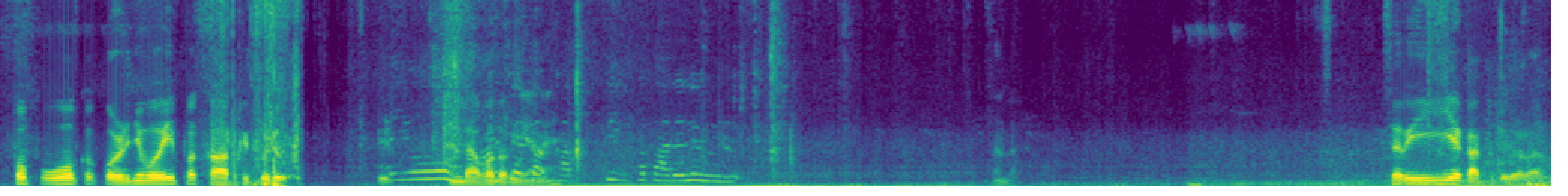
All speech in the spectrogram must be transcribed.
ഇപ്പോൾ പൂവൊക്കെ കൊഴിഞ്ഞു പോയി ഇപ്പോൾ കാപ്പിക്കുരു ഉണ്ടാവാൻ തുടങ്ങിയാണ്. ഇപ്പൊ ചെറിയ കാപ്പിക്കുരുകളാണ്.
